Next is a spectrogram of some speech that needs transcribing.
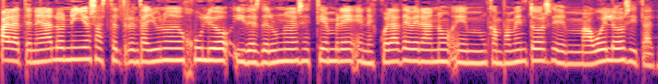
para tener a los niños hasta el 31 de julio y desde el 1 de septiembre en escuelas de verano, en campamentos, en abuelos y tal.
